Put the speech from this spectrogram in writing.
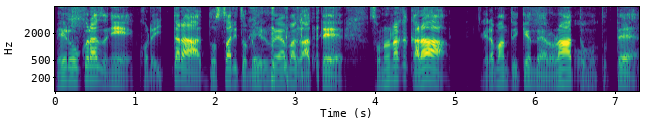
メール送らずにこれ言ったらどっさりとメールの山があって その中から選ばんといけんのやろうなって思っとって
